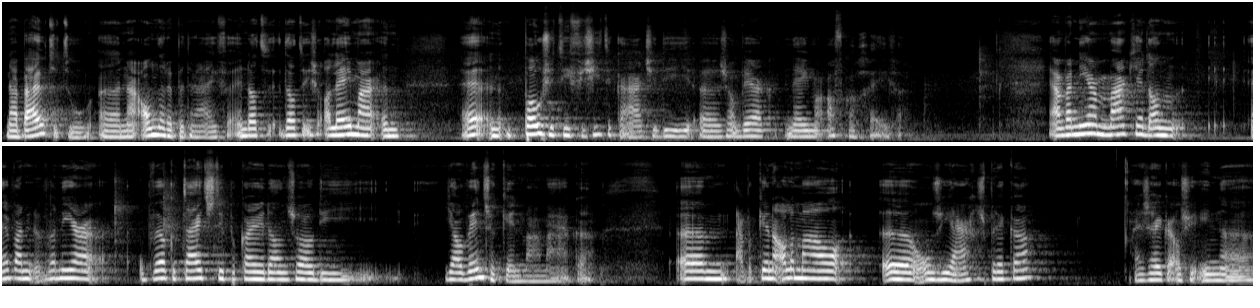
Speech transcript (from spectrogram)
naar buiten toe, uh, naar andere bedrijven. En dat, dat is alleen maar een, hè, een positief visitekaartje die zo'n werknemer af kan geven. Ja, wanneer maak je dan, hè, wanneer, op welke tijdstippen kan je dan zo die, jouw wensen kenbaar maken? Um, nou, we kennen allemaal onze jaargesprekken. En zeker als je in, uh,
